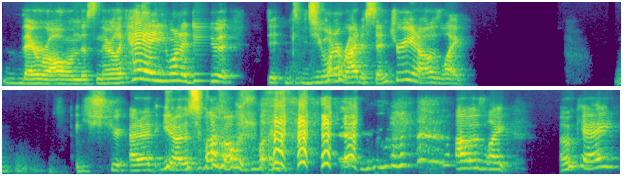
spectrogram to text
They were all on this, and they're like, "Hey, you want to do it? Do, do you want to ride a century?" And I was like. "You Sure, and I, you know, this time I was like, I was like, okay,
